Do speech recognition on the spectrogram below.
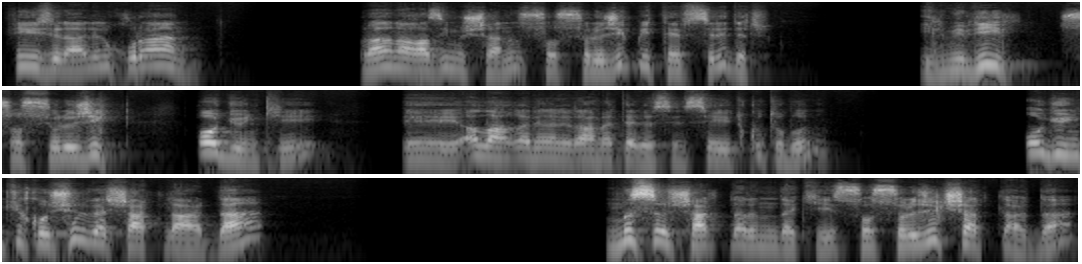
Fi Zilalil Kur'an, Kur'an-ı Azimüşşan'ın sosyolojik bir tefsiridir. İlmi değil, sosyolojik. O günkü e, Allah gani gani rahmet eylesin Seyyid Kutub'un o günkü koşul ve şartlarda Mısır şartlarındaki sosyolojik şartlarda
